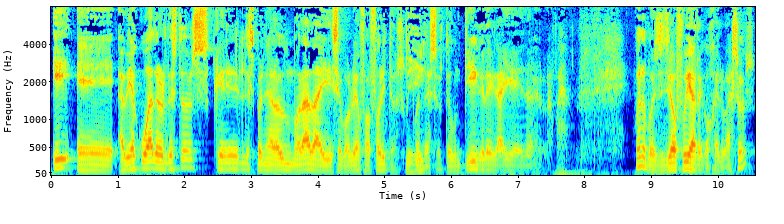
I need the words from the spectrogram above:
Y eh, había cuadros de estos que les ponían la luz morada y se volvían fosforitos. Sí. Pues de esos, de un tigre eh, Bueno, pues yo fui a recoger vasos,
